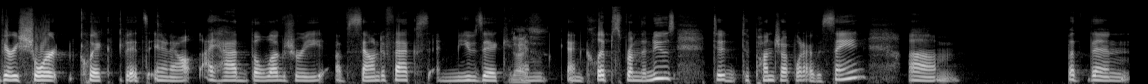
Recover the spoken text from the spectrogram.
very short, quick bits in and out. I had the luxury of sound effects and music Nice. and, and clips from the news to, to punch up what I was saying. Um, but then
